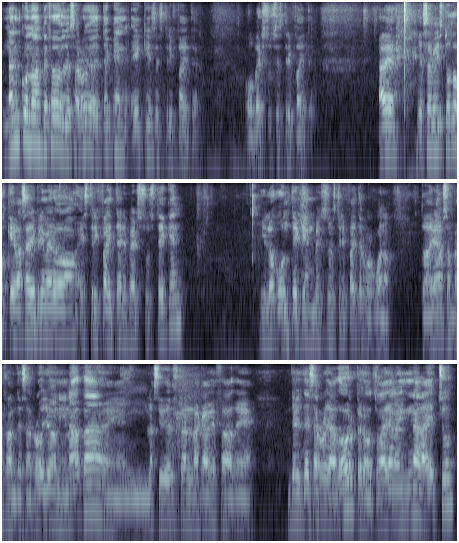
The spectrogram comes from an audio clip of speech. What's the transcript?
Namco no ha empezado el desarrollo de Tekken X Street Fighter o versus Street Fighter. A ver, ya sabéis todos que va a salir primero Street Fighter versus Tekken y luego un Tekken versus Street Fighter, pues bueno, todavía no se ha empezado el desarrollo ni nada, las ideas están en la cabeza de, del desarrollador, pero todavía no hay nada hecho.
